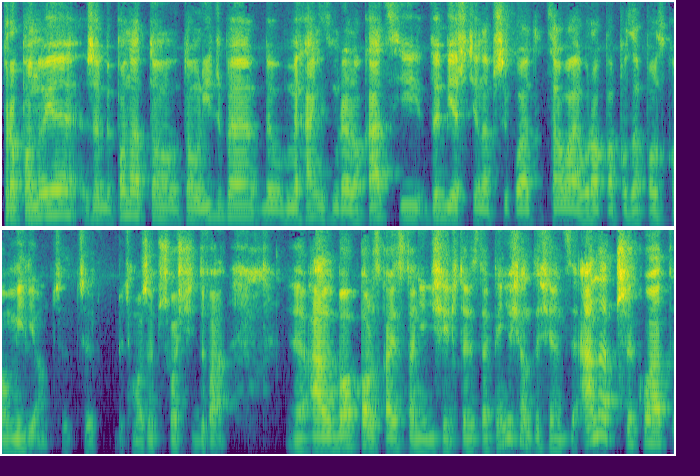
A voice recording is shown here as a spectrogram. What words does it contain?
Proponuję, żeby ponad tą, tą liczbę był mechanizm relokacji. Wybierzcie na przykład cała Europa poza Polską milion, czy, czy być może w przyszłości dwa albo Polska jest w stanie dzisiaj 450 tysięcy, a na przykład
